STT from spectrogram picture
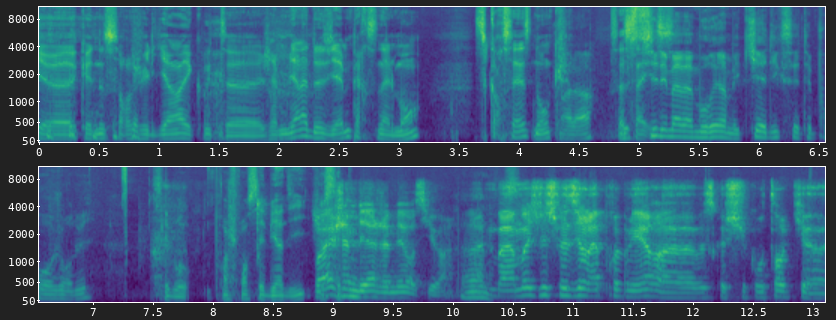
euh, que nous sort Julien. Écoute, euh, j'aime bien la deuxième personnellement. Scorsese, donc. Voilà. Ça, le ça- cinéma va mourir, mais qui a dit que c'était pour aujourd'hui? C'est beau. Franchement, c'est bien dit. Je Ouais, j'aime bien, j'aime bien aussi. Ouais. Bah, moi, je vais choisir la première euh, parce que je suis content que euh,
